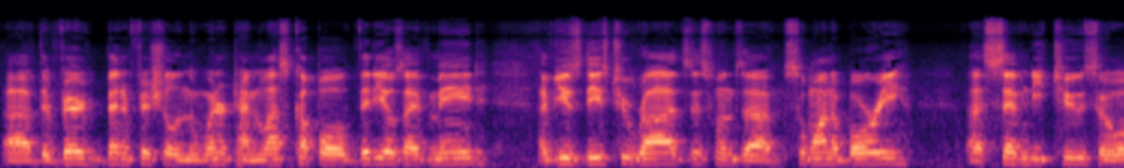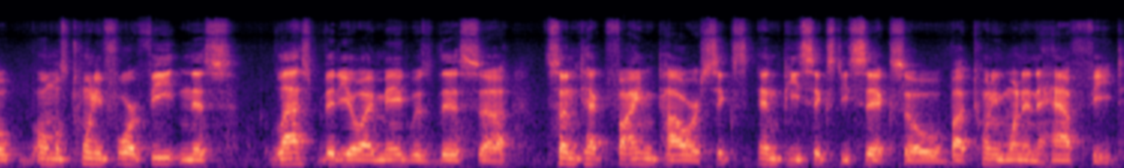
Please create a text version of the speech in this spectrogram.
uh, they're very beneficial in the wintertime. The last couple videos I've made, I've used these two rods. This one's a Sawana Bori uh, 72, so almost 24 feet. And this last video I made was this uh, Suntech Fine Power 6 NP66, so about 21 and a half feet.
